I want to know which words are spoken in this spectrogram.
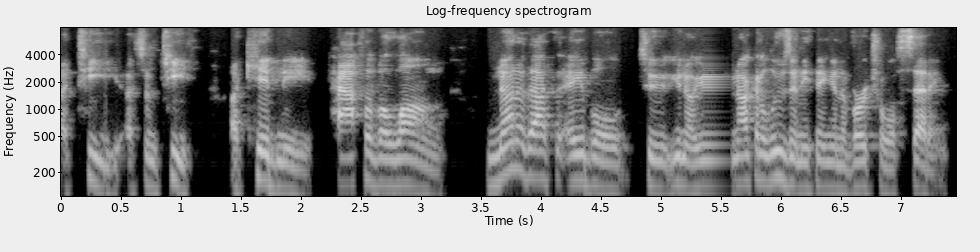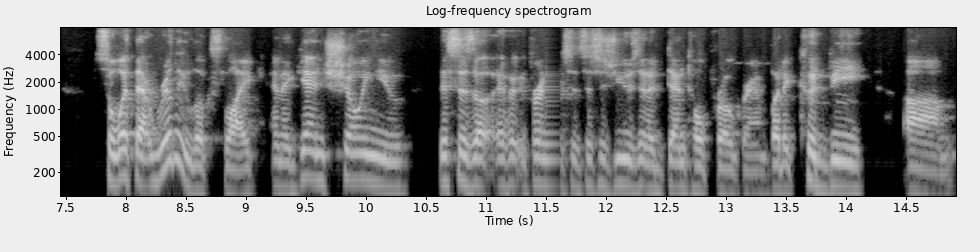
a T, uh, some teeth, a kidney, half of a lung. None of that's able to, you know, you're not going to lose anything in a virtual setting. So what that really looks like, and again, showing you this is a, for instance, this is used in a dental program, but it could be um,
